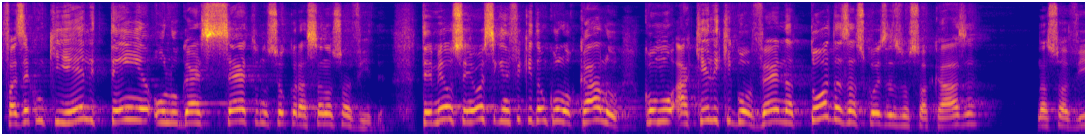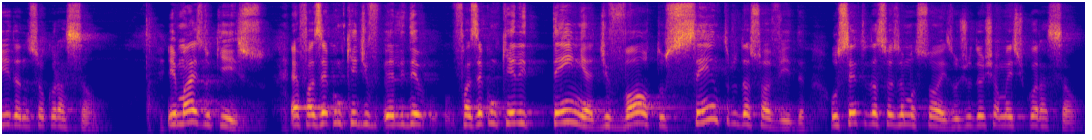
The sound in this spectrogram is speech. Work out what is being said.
fazer com que ele tenha o lugar certo no seu coração, na sua vida. Temer ao Senhor significa então colocá-lo como aquele que governa todas as coisas da sua casa, na sua vida, no seu coração. E mais do que isso, é fazer com que ele, fazer com que ele tenha de volta o centro da sua vida, o centro das suas emoções. O judeu chama isso de coração.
